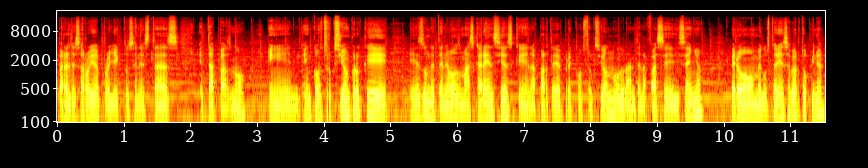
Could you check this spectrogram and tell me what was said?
para el desarrollo de proyectos en estas etapas, ¿no? En, construcción creo que es donde tenemos más carencias que en la parte de preconstrucción o durante la fase de diseño, pero me gustaría saber tu opinión.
